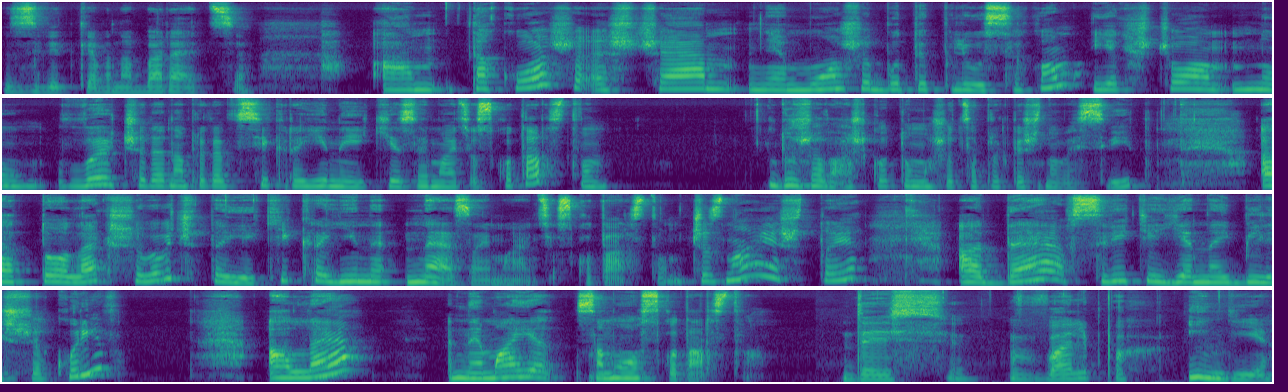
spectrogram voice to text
звідки вона береться. А також ще може бути плюсиком, якщо ну, вивчити, наприклад, всі країни, які займаються скотарством. Дуже важко, тому що це практично весь світ, то легше вивчити, які країни не займаються скотарством. Чи знаєш ти, де в світі є найбільше курів, але немає самого скотарства? Десь в Альпах. Індія.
